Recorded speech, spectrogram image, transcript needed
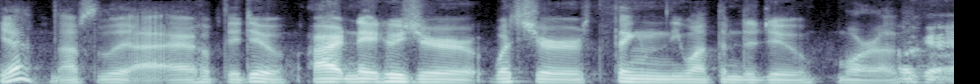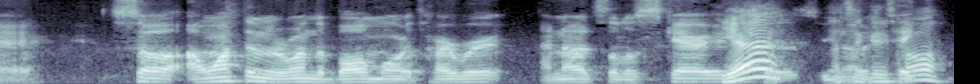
Yeah, absolutely. I, I hope they do. All right, Nate, who's your what's your thing you want them to do more of? Okay. So I want them to run the ball more with Herbert. I know it's a little scary. Yeah, because, that's know, a good take, call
